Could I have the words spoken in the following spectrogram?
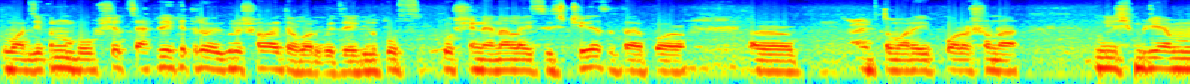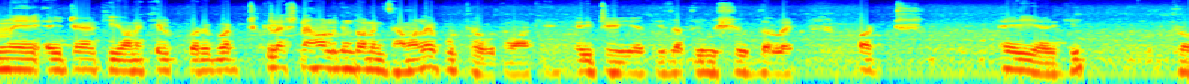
তোমার যে কোনো ভবিষ্যৎ চাকরির ক্ষেত্রে এগুলো সহায়তা করবে, যে এগুলো কোশ্চেন অ্যানালাইসিস ঠিক আছে? তারপর তোমার এই পড়াশোনা ইংলিশ মিডিয়ামে এইটা আর কি অনেক হেল্প করে বাট ক্লাস না হলে কিন্তু অনেক ঝামেলায় পড়তে হবে তোমাকে, এইটাই আর কি জাতীয় বিশ্ববিদ্যালয়। বাট এই আর কি, তো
